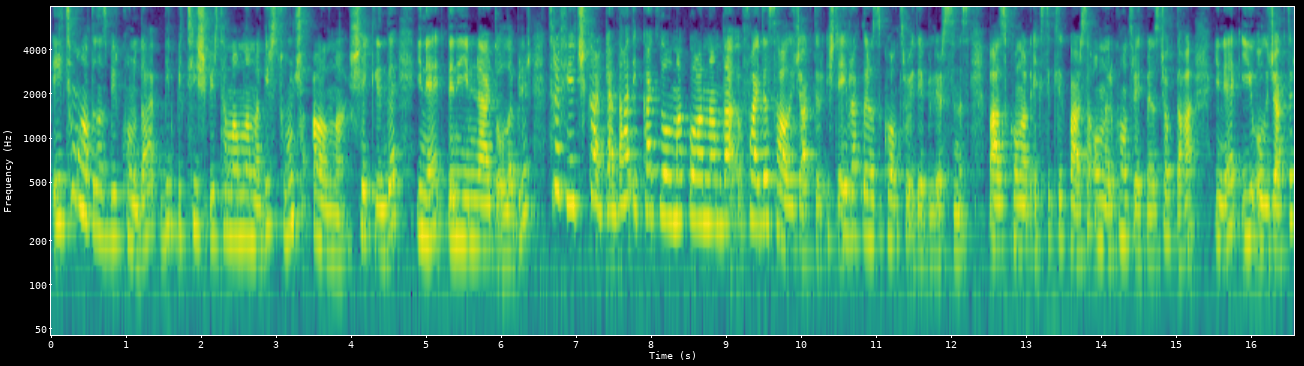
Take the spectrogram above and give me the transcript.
eğitim aldığınız bir konuda bir bitiş, bir tamamlanma, bir sonuç alma şeklinde yine deneyimler de olabilir. Trafiğe çıkarken daha dikkatli olmak bu anlamda fayda sağlayacaktır. İşte evraklarınızı kontrol edebilirsiniz. Bazı konularda eksiklik varsa onları kontrol etmeniz çok daha yine iyi olacaktır.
